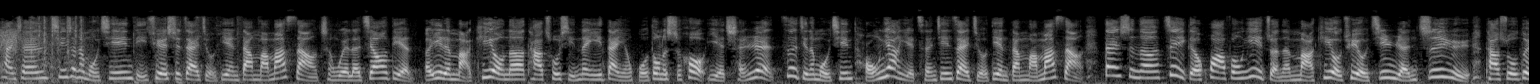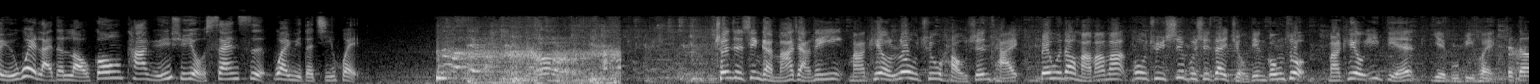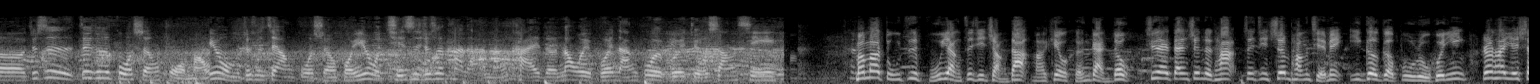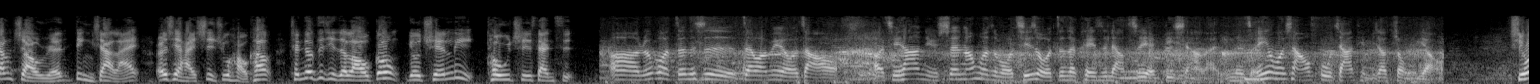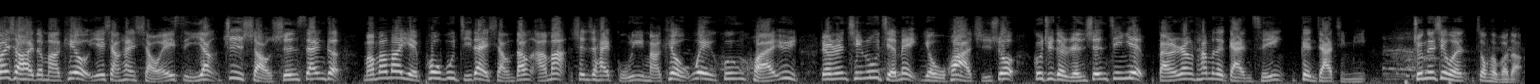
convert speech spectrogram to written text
坦诚，亲生的母亲的确是在酒店当妈妈桑，成为了焦点。而艺人马 Kio 呢，他出席内衣代言活动的时候，也承认自己的母亲同样也曾经在酒店当妈妈桑。但是呢，这个画风一转的马 Kio 却有惊人之语，他说对于未来的老公，他允许有三次外遇的机会。穿着性感马甲内衣，马 Q 露出好身材。被问到马妈妈过去是不是在酒店工作，马 Q 一点也不避讳，觉得就是这就是过生活嘛，因为我们就是这样过生活。因为我其实就是看得还蛮开的，那我也不会难过，也不会觉得伤心。妈妈独自抚养自己长大，马 Q 很感动。现在单身的她，最近身旁姐妹一个个步入婚姻，让她也想找人定下来，而且还试出好康，强调自己的老公有权利偷吃三次。呃，如果真的是在外面有找呃其他女生啊或者什么，其实我真的可以是两只眼闭下来的那种，因为我想要顾家庭比较重要。喜欢小孩的马 Q 也想和小 S 一样，至少生三个。马妈妈也迫不及待想当阿妈，甚至还鼓励马 Q 未婚怀孕。两人情如姐妹，有话直说。过去的人生经验反而让他们的感情更加紧密。中天新闻综合报道。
